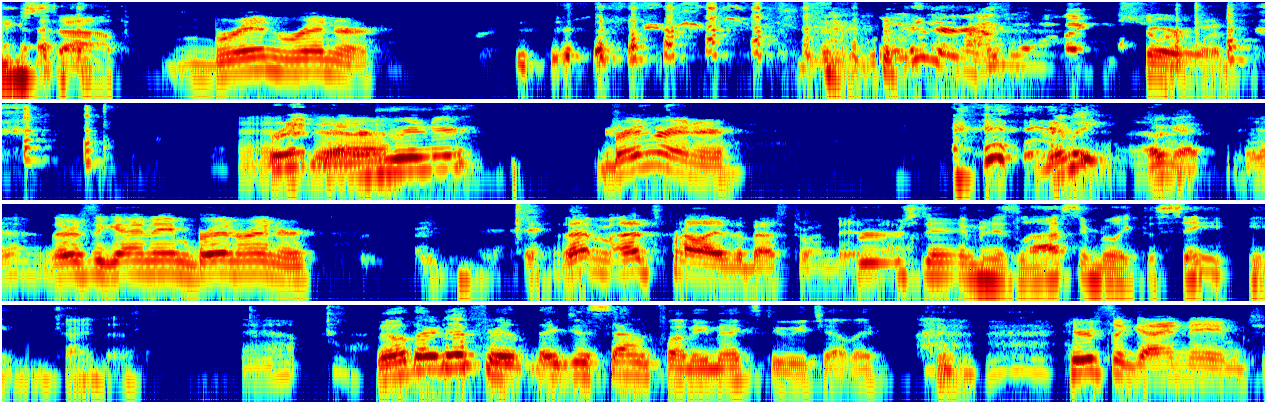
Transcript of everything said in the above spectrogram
You stop. Bryn Renner. I like the short one. And, Bryn uh, Renner? Renner? Bryn Renner. Really? Okay. Yeah, there's a guy named Bryn Renner. That that's probably the best one. To First name and his last name are like the same, kind of. yeah. No, they're different. They just sound funny next to each other. Here's a guy named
